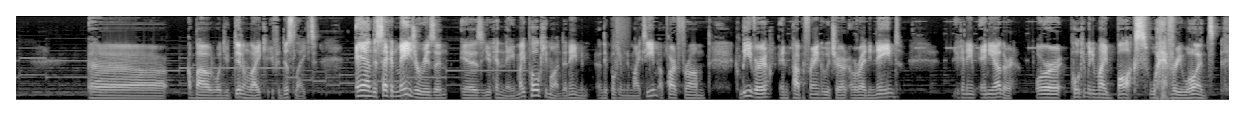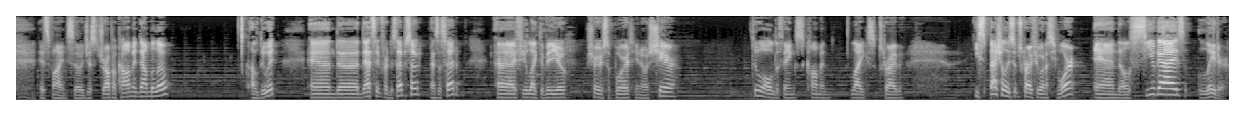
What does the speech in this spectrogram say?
uh, about what you didn't like if you disliked. And the second major reason is you can name my Pokemon, the name the Pokemon in my team, apart from Kleavor and Papa Frank, which are already named. You can name any other or Pokemon in my box, whatever you want. It's fine. So just drop a comment down below. I'll do it. And uh, that's it for this episode. As I said, uh, if you like the video, show your support. You know, share, do all the things, comment, like, subscribe. Especially subscribe if you want to see more. And I'll see you guys later.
